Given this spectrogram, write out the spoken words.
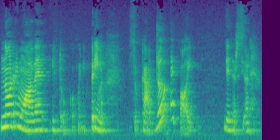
non rimuove il trucco, quindi prima struccaggio e poi detersione.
